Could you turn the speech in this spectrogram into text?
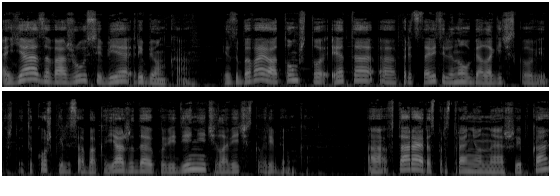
Я завожу себе ребенка и забываю о том, что это э, представители нового биологического вида, что это кошка или собака. Я ожидаю поведения человеческого ребенка. А, Вторая распространенная ошибка.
